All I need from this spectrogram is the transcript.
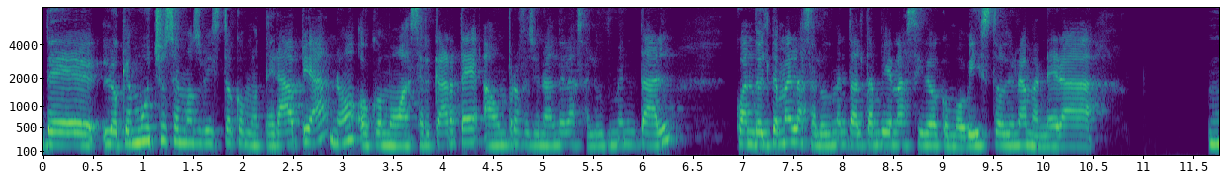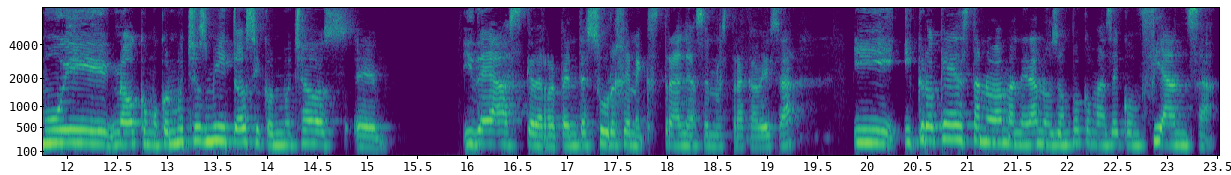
de lo que muchos hemos visto como terapia, ¿no? O como acercarte a un profesional de la salud mental, cuando el tema de la salud mental también ha sido como visto de una manera muy, ¿no? Como con muchos mitos y con muchas eh, ideas que de repente surgen extrañas en nuestra cabeza y, creo que esta nueva manera nos da un poco más de confianza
